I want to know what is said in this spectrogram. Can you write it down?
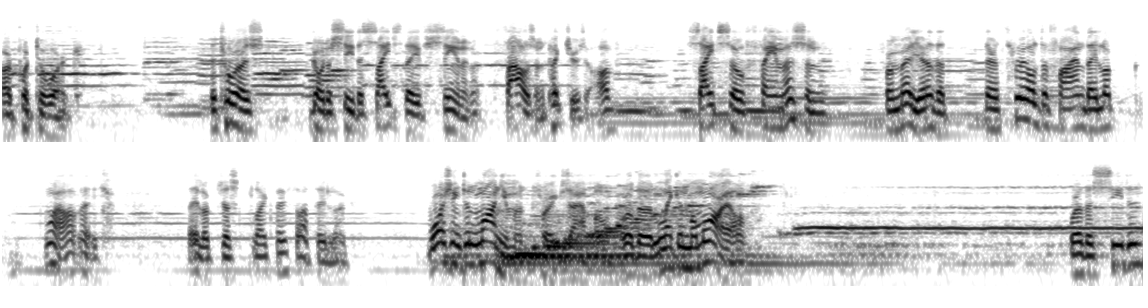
are put to work. The tourists go to see the sights they've seen a thousand pictures of. Sights so famous and familiar that they're thrilled to find they look, well, they, they look just like they thought they'd look. Washington Monument, for example, or the Lincoln Memorial, where the seated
